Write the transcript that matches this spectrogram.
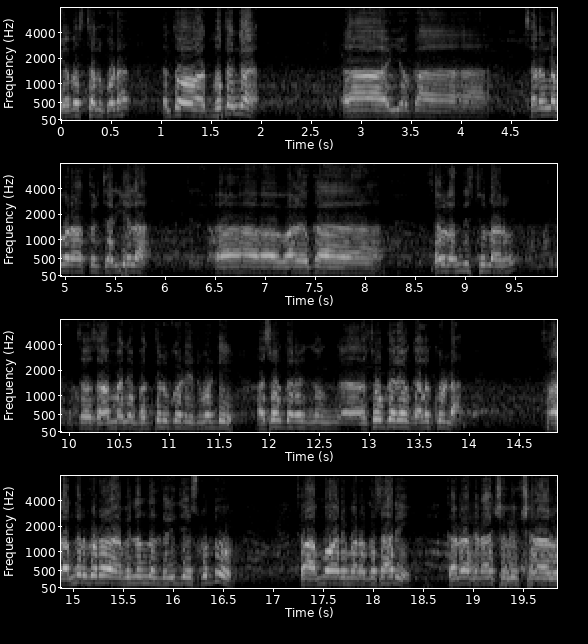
వ్యవస్థలు కూడా ఎంతో అద్భుతంగా ఈ యొక్క శరణవరాత్రులు జరిగేలా వాళ్ళ యొక్క సేవలు అందిస్తున్నారు. సో సామాన్య భక్తులు కూడా ఎటువంటి అసౌకర్యం అసౌకర్యం కలగకుండా సో వారందరూ కూడా అభినందనలు తెలియజేసుకుంటూ సో అమ్మవారి మరొకసారి కర్ణాకటాక్ష వీక్షణాలు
